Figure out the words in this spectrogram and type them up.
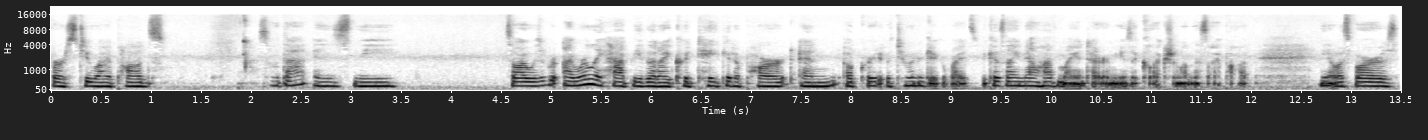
first two iPods. So that is the so I was I'm really happy that I could take it apart and upgrade it with 200 gigabytes because I now have my entire music collection on this iPod. You know, as far as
